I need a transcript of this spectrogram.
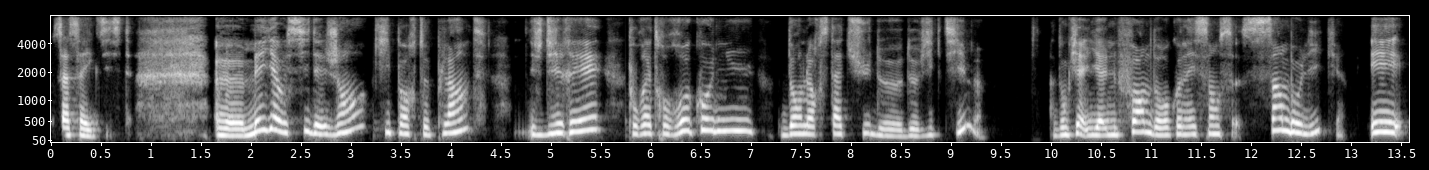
Ça, ça existe. Euh, mais il y a aussi des gens qui portent plainte, je dirais, pour être reconnus dans leur statut de, de victime donc il y, a, une forme de reconnaissance symbolique et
